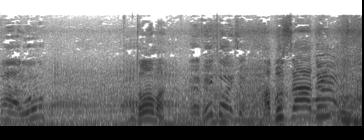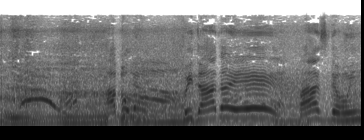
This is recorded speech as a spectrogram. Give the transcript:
Parou. Toma. É, vem coisa. Abusado, hein? Abu... Cuidado aí. Quase deu ruim.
